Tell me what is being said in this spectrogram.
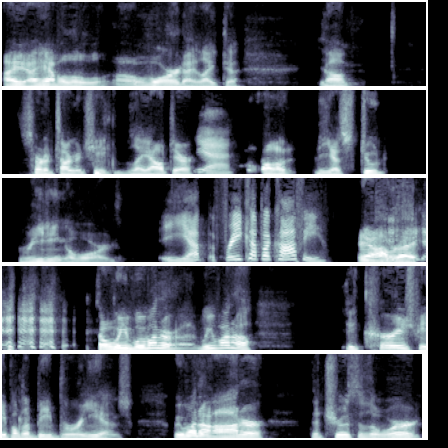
I, I have a little award I like to um, sort of tongue in cheek lay out there. Yeah. It the Astute Reading Award. Yep. Free cup of coffee. Yeah, right. so we, we want to we want to encourage people to be Bereans. We want to honor the truth of the word.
